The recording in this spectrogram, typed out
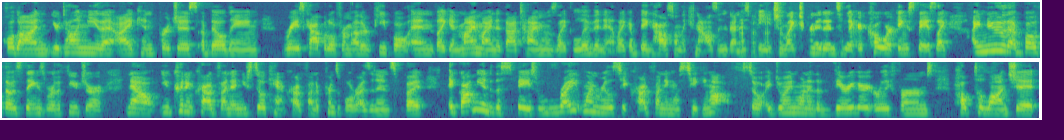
Hold on, you're telling me that I can purchase a building raise capital from other people. And like in my mind at that time was like live in it like a big house on the canals in venice beach and like turn it into like a co-working space. Like i knew that both those things were the future. Now you couldn't crowdfund and you still can't crowdfund a principal residence but it got me into the space right when real estate crowdfunding was taking off. So I joined one of the very, very early firms, helped to launch it.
